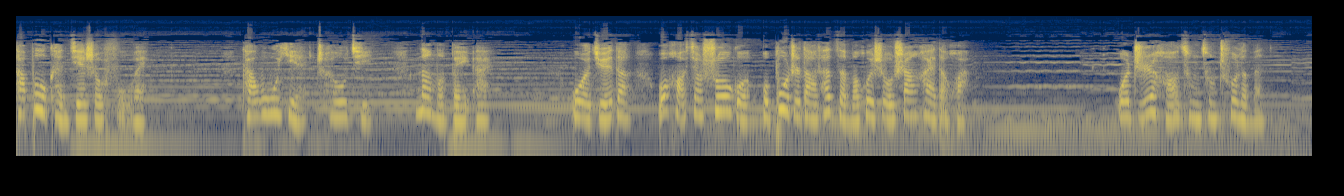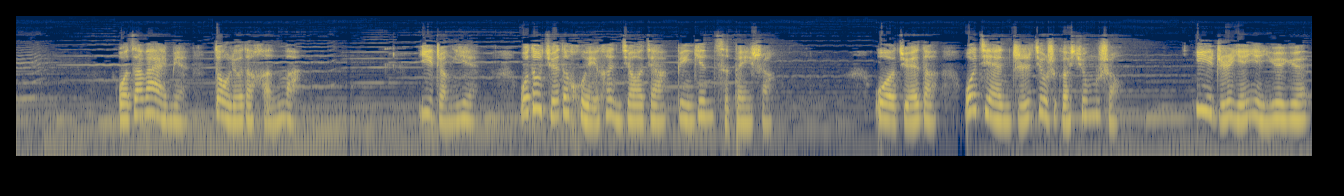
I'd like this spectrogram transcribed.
她不肯接受抚慰，她呜咽抽泣，那么悲哀。我觉得我好像说过我不知道他怎么会受伤害的话。我只好匆匆出了门。我在外面逗留得很晚，一整夜我都觉得悔恨交加，并因此悲伤。我觉得我简直就是个凶手，一直隐隐约约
